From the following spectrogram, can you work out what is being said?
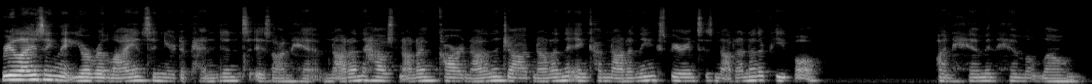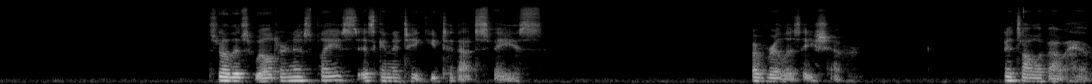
Realizing that your reliance and your dependence is on Him, not on the house, not on the car, not on the job, not on the income, not on the experiences, not on other people on Him and Him alone. So, this wilderness place is going to take you to that space of realization. It's all about Him.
